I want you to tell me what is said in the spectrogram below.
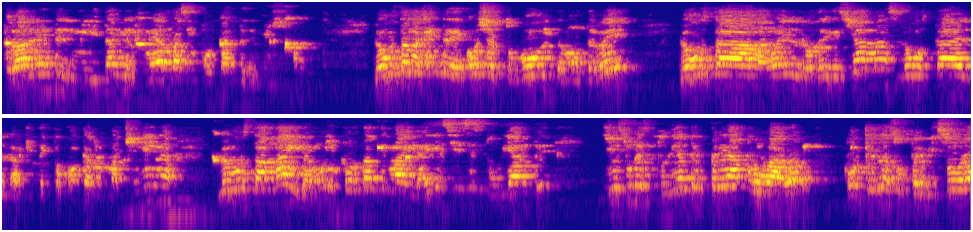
probablemente el militar y el general más importante de México. Luego está la gente de Kosher to Go de Monterrey, luego está Manuel Rodríguez Llamas, luego está el arquitecto Juan Carlos Machinena, luego está Mayra, muy importante. Mayra, ella sí es estudiante y es una estudiante preaprobada porque es la supervisora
